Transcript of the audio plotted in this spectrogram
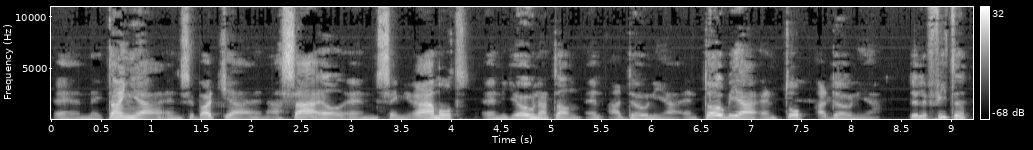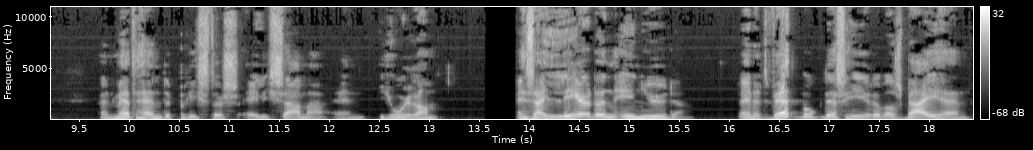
en Netanja en Sebadja en Asael en Semiramot en Jonathan en Adonia en Tobia en Top Adonia. De Levieten en met hen de priesters Elisama en Joram. En zij leerden in Juda. En het wetboek des Heren was bij hen.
